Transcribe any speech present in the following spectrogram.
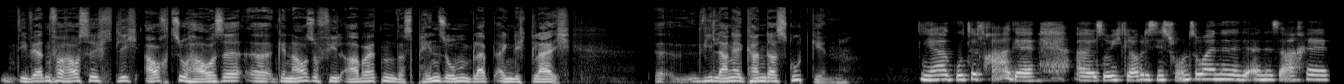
die werden voraussichtlich auch zu Hause äh, genauso viel arbeiten. Das Pensum bleibt eigentlich gleich. Äh, wie lange kann das gut gehen? Ja, gute Frage. Also ich glaube, das ist schon so eine, eine Sache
